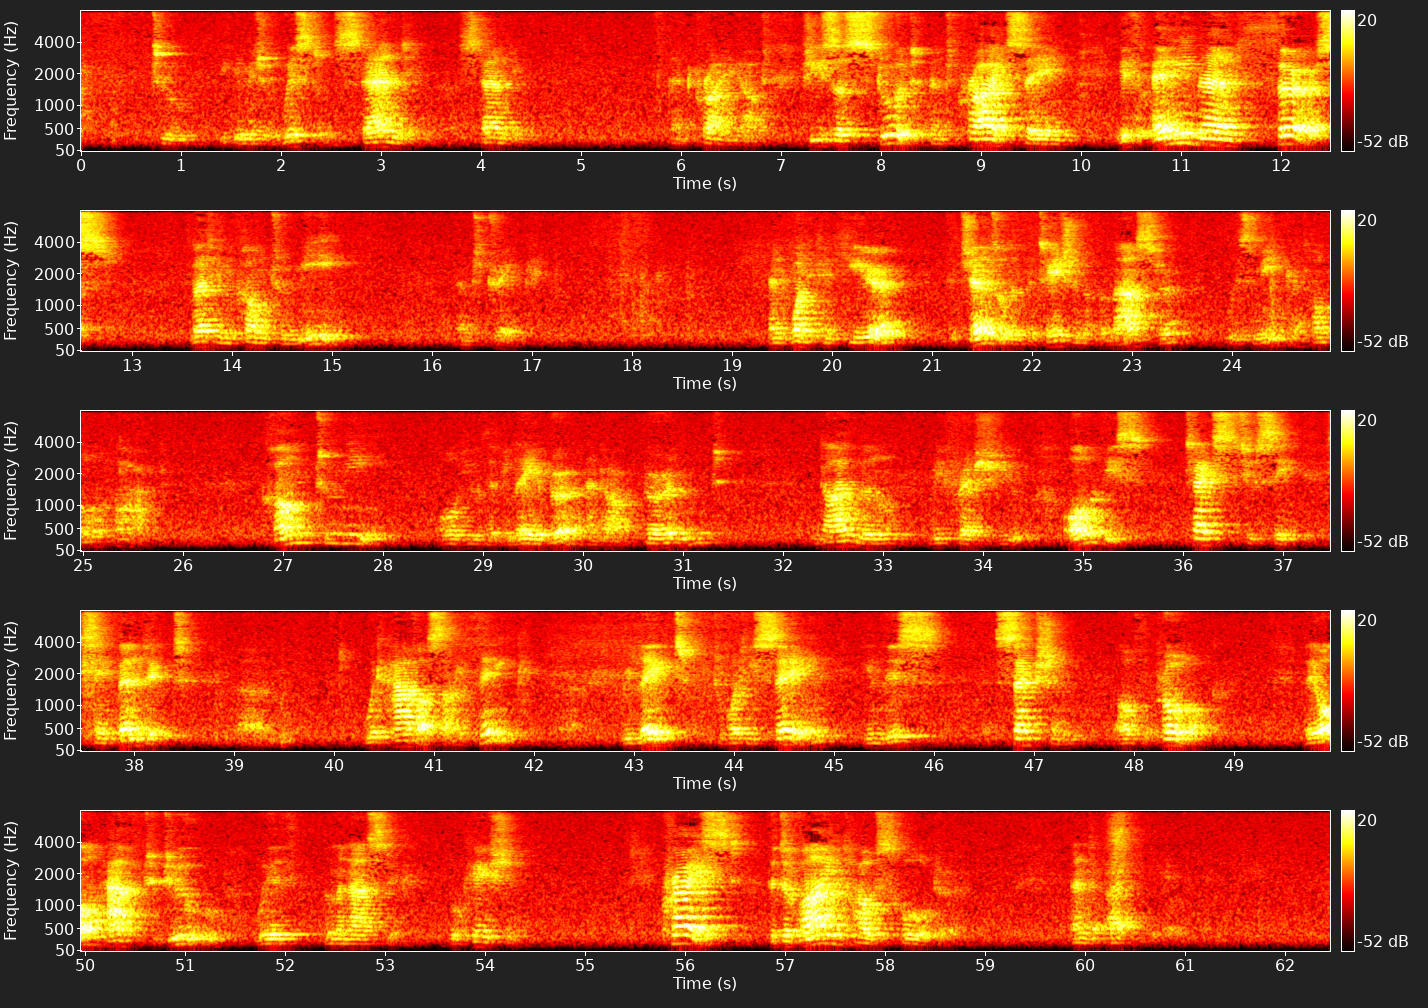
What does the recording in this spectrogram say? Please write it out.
Jesus stood and cried, saying, If any man thirst, let him come to me and drink. And one can hear the gentle invitation of the Master, who is meek and humble of heart. Come to me, all you that labor and are burdened, and I will refresh you. All of these texts you see, St. Benedict um, would have us, I think, relate to what he's saying in this section of the prologue. They all to do with the monastic vocation. Christ, the divine householder, and uh,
